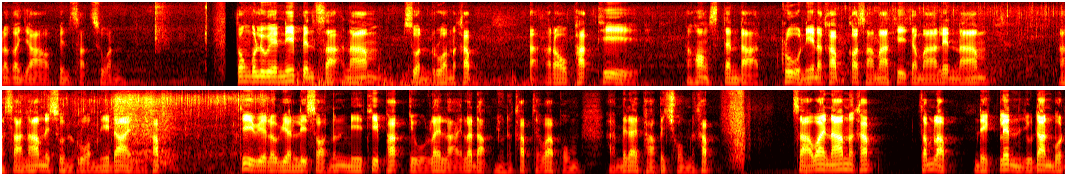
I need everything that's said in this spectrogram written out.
แล้วก็ยาวเป็นสัดส่วน ตรงบริเวณนี้เป็นสระน้ำส่วนรวมนะครับ เราพักที่ ห้องสแตนดาร์ดครู่นี้นะครับ ก็สามารถที่จะมาเล่นน้ำอะสระน้ำในส่วนรวมนี้ได้เลยครับ ที่เวลเวียนรีสอร์ทนั้นมีที่พักอยู่หลายๆ ระดับอยู่นะครับ แต่ว่าผมไม่ได้พาไปชมนะครับสระว่ายน้ำนะครับสำหรับเด็กเล่นอยู่ด้านบน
